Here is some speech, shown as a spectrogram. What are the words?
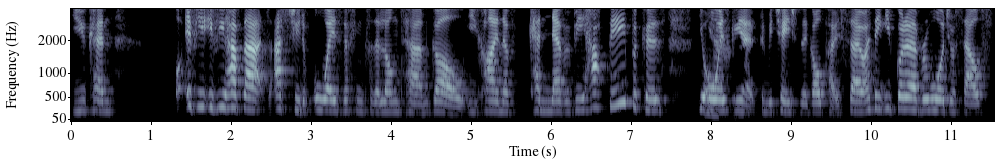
you can if you if you have that attitude of always looking for the long term goal, you kind of can never be happy because you're yeah. always going to be changing the goalpost. So I think you've got to reward yourself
